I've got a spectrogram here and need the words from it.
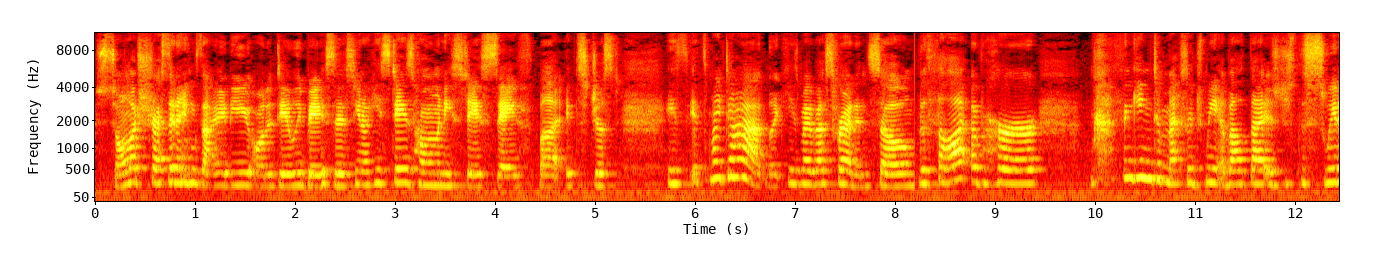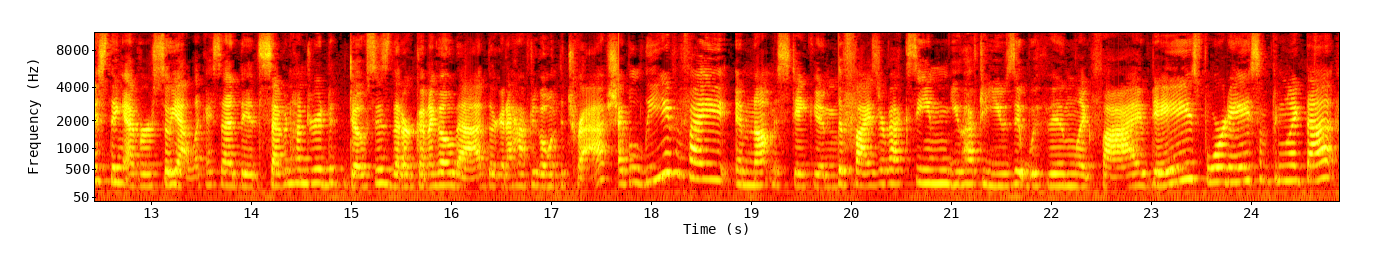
so much stress and anxiety on a daily basis. You know, he stays home and he stays safe, but it's just, it's, it's my dad. Like, he's my best friend. And so the thought of her thinking to message me about that is just the sweetest thing ever. So yeah, like I said, they had 700 doses that are gonna go bad. They're gonna have to go in the trash. I believe if I am not mistaken, the Pfizer vaccine, you have to use it within like five days, four days, something like that,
